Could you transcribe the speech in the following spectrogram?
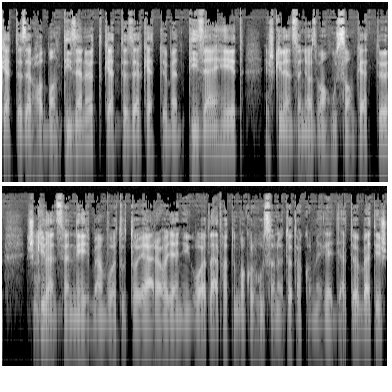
2006-ban 15, 2002-ben 17, és 98-ban 22, és 94-ben volt utoljára, hogy ennyi gólt láthatunk, akkor 25-öt, akkor még egyel többet is,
